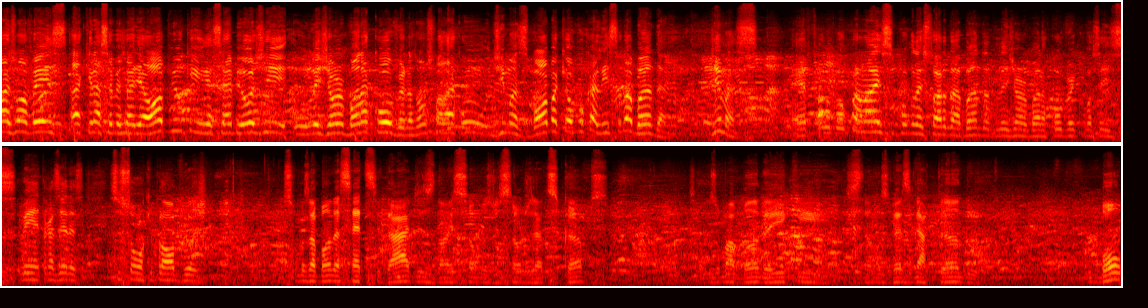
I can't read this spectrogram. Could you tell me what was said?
mais uma vez aqui na cervejaria Óbvio, que recebe hoje o Legião Urbana Cover. Nós vamos falar com o Dimas Borba, que é o vocalista da banda. Dimas, é, fala um pouco pra nós, um pouco da história da banda do Legião Urbana Cover, que vocês vêm trazer esse som aqui pra Óbvio hoje. Somos a banda Sete Cidades, nós somos de São José dos Campos. Somos uma banda aí que estamos resgatando o bom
